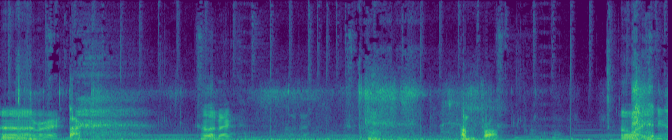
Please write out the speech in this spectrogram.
Alright. Back. Hello back. I'm from. Oh, I you now?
